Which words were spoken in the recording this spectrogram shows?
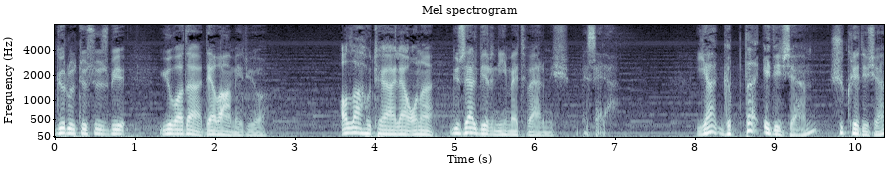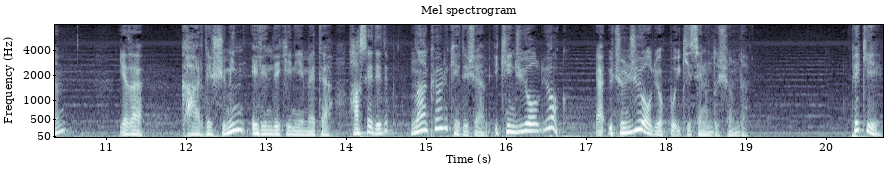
gürültüsüz bir yuvada devam ediyor. Allahu Teala ona güzel bir nimet vermiş mesela. Ya gıpta edeceğim, şükredeceğim ya da kardeşimin elindeki nimete haset edip nankörlük edeceğim. İkinci yol yok. Yani üçüncü yol yok bu ikisinin dışında. Peki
